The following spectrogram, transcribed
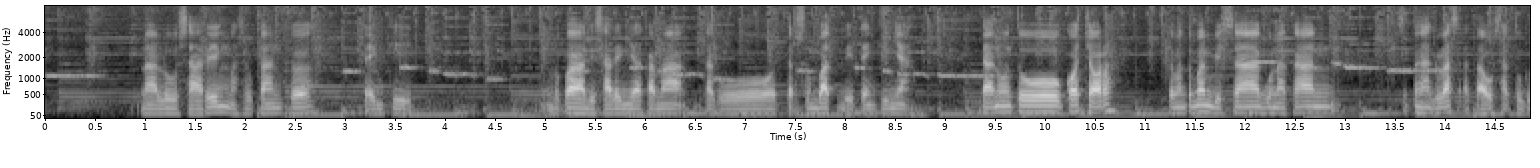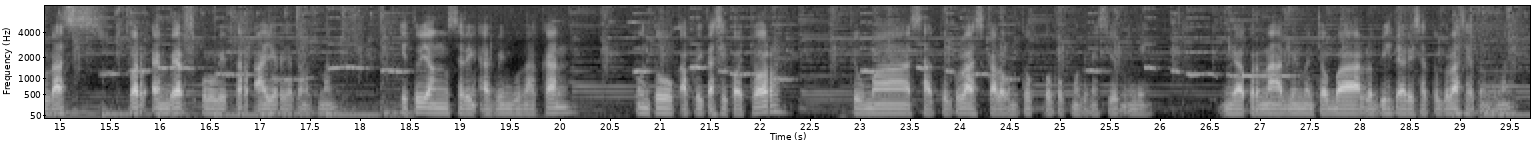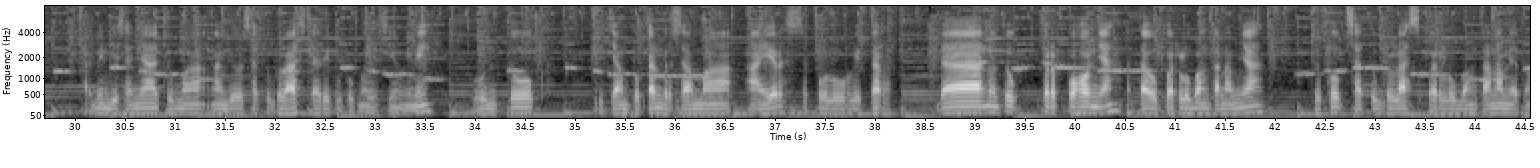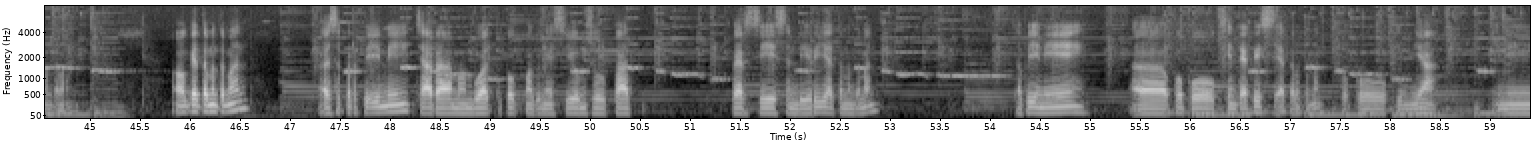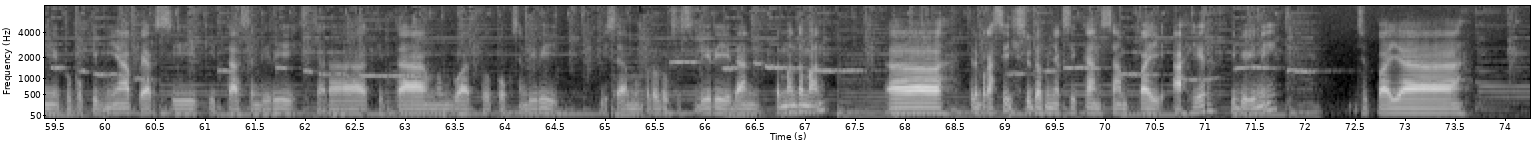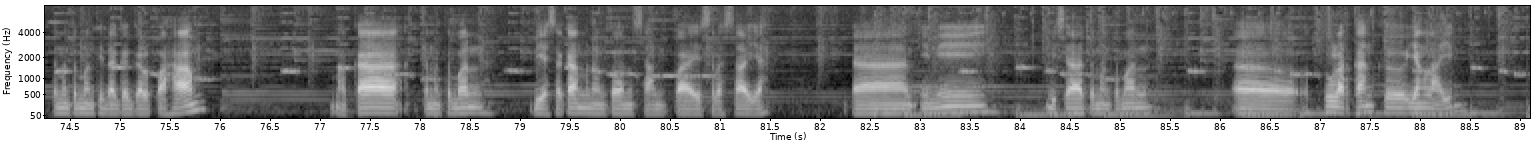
lalu saring masukkan ke tangki jangan lupa disaring ya karena takut tersumbat di tangkinya dan untuk kocor teman-teman bisa gunakan setengah gelas atau satu gelas per ember 10 liter air ya teman-teman. Itu yang sering admin gunakan untuk aplikasi kocor. Cuma satu gelas kalau untuk pupuk magnesium ini. Nggak pernah admin mencoba lebih dari satu gelas ya teman-teman admin biasanya cuma ngambil satu gelas dari pupuk magnesium ini untuk dicampurkan bersama air 10 liter. Dan untuk per pohonnya atau per lubang tanamnya cukup satu gelas per lubang tanam ya teman-teman. Oke teman-teman. Eh, seperti ini cara membuat pupuk magnesium sulfat versi sendiri ya teman-teman. Tapi ini uh, pupuk sintetis ya teman-teman. Pupuk kimia ini pupuk kimia versi kita sendiri. Cara kita membuat pupuk sendiri bisa memproduksi sendiri. Dan teman-teman uh, terima kasih sudah menyaksikan sampai akhir video ini. Supaya teman-teman tidak gagal paham maka teman-teman biasakan menonton sampai selesai ya. Dan ini bisa teman-teman uh, tularkan ke yang lain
